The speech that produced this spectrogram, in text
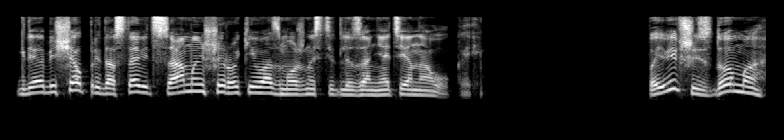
где обещал предоставить самые широкие возможности для занятия наукой. Появившись дома,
